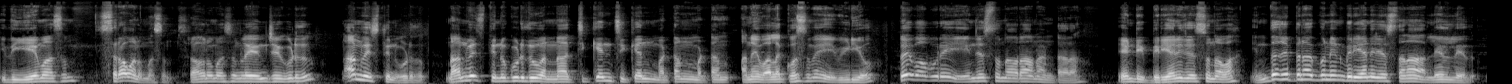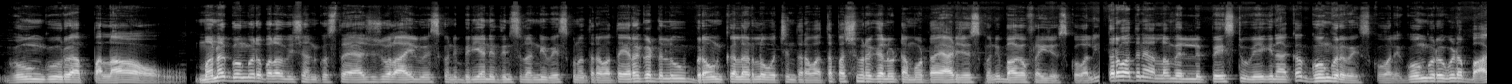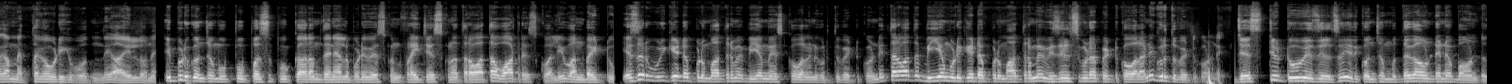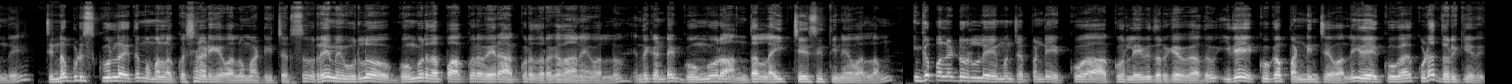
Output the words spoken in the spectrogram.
ఇది ఏ మాసం? శ్రావణ మాసం. శ్రావణ మాసంలో ఏం చేయకూడదు? నాన్ వెజ్ తినకూడదు. నాన్ వెజ్ తినకూడదు అన్న చికెన్ చికెన్ మటన్ మటన్ అనే వాళ్ళ కోసమే ఈ వీడియో. రే బాబు రే ఏం చేస్తున్నావురా అని అంటారా? ఏంటి బిర్యానీ చేస్తున్నావా? ఎంత చెప్పినా కూడా నేను బిర్యానీ చేస్తానా? లేదు లేదు. గోంగూర పలావ్. మన గోంగూర పలావ్ విషయానికి వస్తే యాజ్ యూజువల్ ఆయిల్ వేసుకొని బిర్యానీ దినుసులు అన్ని వేసుకున్న తర్వాత ఎర్రగడ్డలు బ్రౌన్ కలర్లో వచ్చిన తర్వాత పచ్చిమిరకాయలు టమోటా యాడ్ చేసుకొని బాగా ఫ్రై చేసుకోవాలి. తర్వాతనే అల్లం వెల్లుల్లి పేస్ట్ వేగినాక గోంగూర వేసుకోవాలి. గోంగూర కూడా బాగా మెత్తగా ఉడికిపోతుంది ఆయిల్లోనే. ఇప్పుడు కొంచెం ఉప్పు పసుపు కారం ధనియాల పొడి వేసుకొని ఫ్రై చేసుకున్న తర్వాత వాటర్ వేసుకోవాలి వన్ బై టూ ఎసరు ఉడికేటప్పుడు మాత్రమే బియ్యం వేసుకోవాలని గుర్తుపెట్టుకోండి. తర్వాత బియ్యం ఉడికేటప్పుడు మాత్రమే విజిల్స్ కూడా పెట్టుకోవాలని గుర్తుపెట్టుకోండి. జస్ట్ టూ విజిల్స్ ఇది కొంచెం ముద్దగా ఉంటేనే బాగుంటుంది. చిన్నప్పుడు స్కూల్లో అయితే మమ్మల్ని క్వశ్చన్ అడిగేవాళ్ళు మా టీచర్స్ రే మీ ఊర్లో గోంగూర తప్ప ఆకుకూర వేరే ఆకుకూర దొరకదా అనేవాళ్ళు. ఎందుకంటే గోంగూర అంత లైక్ చేసి తినేవాళ్ళం. ఇంకా పల్లెటూరులో ఏమని చెప్పండి ఎక్కువ ఆకుకూరలు ఏవి దొరికేవి కాదు ఇదే ఎక్కువగా పండించేవాళ్ళు ఇదే ఎక్కువగా కూడా దొరికేది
